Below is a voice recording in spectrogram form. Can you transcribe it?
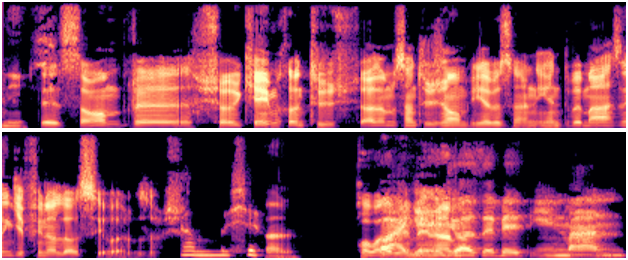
نیست. دسامبر شاید کی می‌خوان تو شاید مثلا تو ژانویه بزنن یعنی به محض اینکه فینال آسیا برگزار شه. بشه. خب اگه ببینم... اجازه بدین من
